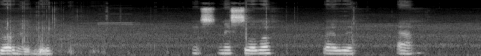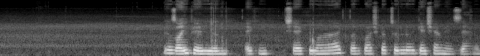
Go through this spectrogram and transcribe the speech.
Görmedim Messi baba verdi. He. Biraz ayıp ediyorum teknik şey kullanarak da başka türlü geçemeyiz yani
